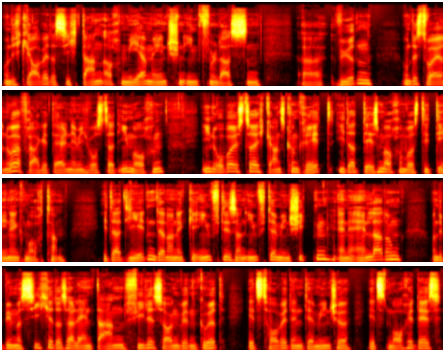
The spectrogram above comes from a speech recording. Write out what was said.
und ich glaube, dass sich dann auch mehr Menschen impfen lassen äh, würden. Und es war ja nur ein Frageteil, nämlich was darf ich machen? In Oberösterreich ganz konkret, ich darf das machen, was die Dänen gemacht haben. Ich darf jeden, der noch nicht geimpft ist, einen Impftermin schicken, eine Einladung und ich bin mir sicher, dass allein dann viele sagen würden, gut, jetzt habe ich den Termin schon, jetzt mache ich das.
